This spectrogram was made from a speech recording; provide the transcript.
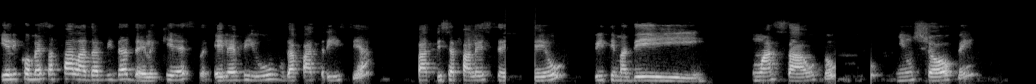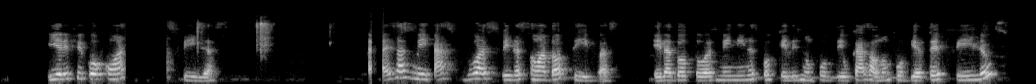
e ele começa a falar da vida dela, que é, ele é viúvo da Patrícia. Patrícia faleceu vítima de um assalto em um shopping, e ele ficou com as filhas. Essas, as duas filhas são adotivas. Ele adotou as meninas porque eles não podiam, o casal não podia ter filhos.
